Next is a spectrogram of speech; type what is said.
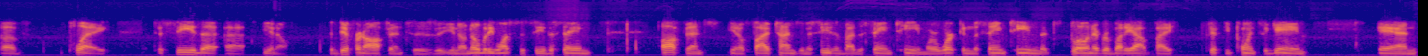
of play, to see the uh, you know the different offenses. You know, nobody wants to see the same offense, you know, five times in a season by the same team. We're working the same team that's blowing everybody out by 50 points a game, and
